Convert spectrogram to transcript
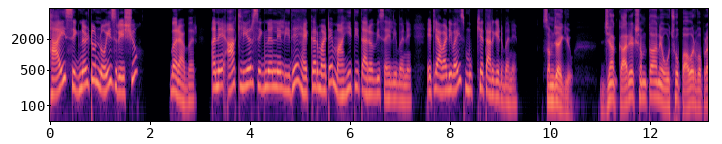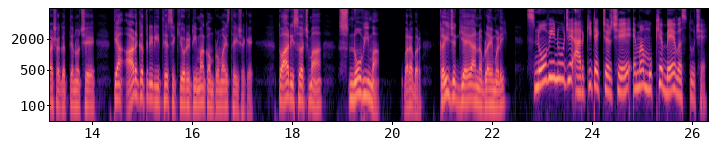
high signal to noise ratio બરાબર. અને આ ક્લિયર સિગ્નલને લીધે હેકર માટે માહિતી તારવવી સહેલી બને. એટલે આવા ડિવાઇસ મુખ્ય ટાર્ગેટ બને. સમજાઈ ગયું. જ્યાં કાર્યક્ષમતા અને ઓછો પાવર વપરાશ અગત્યનો છે ત્યાં આડકતરી રીતે સિક્યોરિટીમાં કોમ્પ્રોમાઇઝ થઈ શકે. તો આ રિસર્ચમાં સ્નોવીમાં બરાબર કઈ જગ્યાએ આ નબળાઈ મળી? સ્નોવીનું જે આર્કિટેક્ચર છે એમાં મુખ્ય બે વસ્તુ છે.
